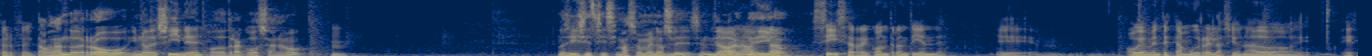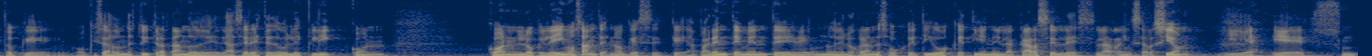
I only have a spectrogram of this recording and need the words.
Perfecto. Estamos hablando de robo y no de cine o de otra cosa, ¿no? Mm. No sé si, si- si más o menos se, se entiende no, lo no, que está- digo. sí, se recontraentiende. Eh, obviamente está muy relacionado eh, esto que, o quizás donde estoy tratando de, hacer este doble clic con, con lo que leímos antes, ¿no? que, se- que aparentemente eh, uno de los grandes objetivos que tiene la cárcel es la reinserción. Y es, es un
